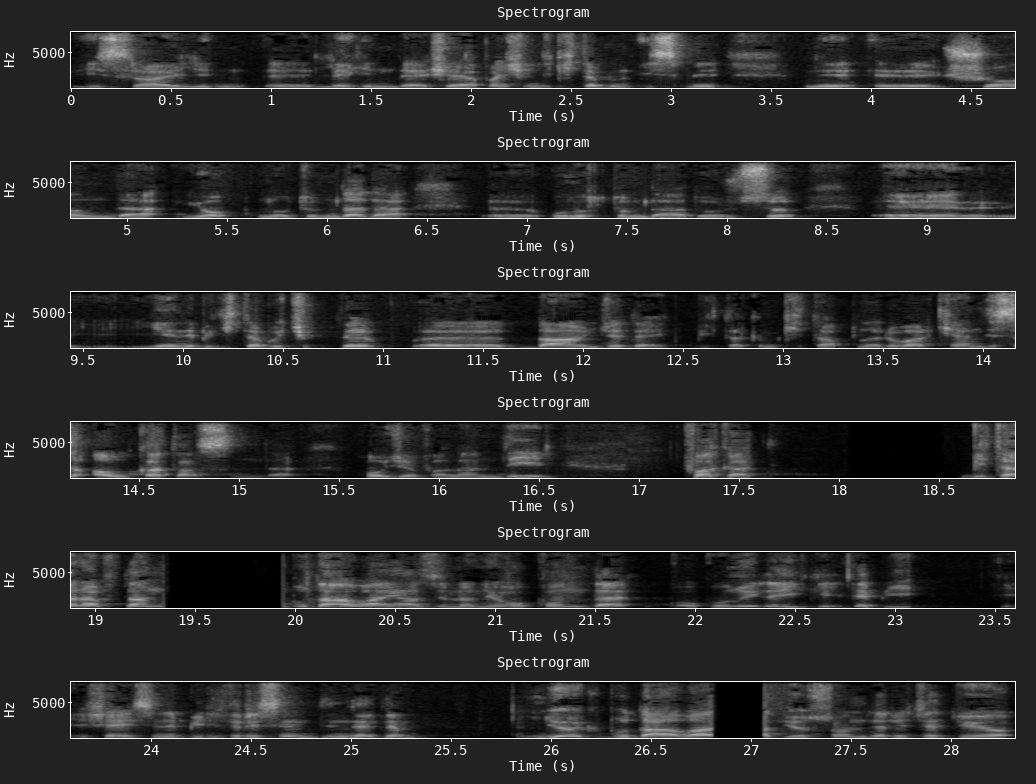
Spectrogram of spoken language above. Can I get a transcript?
İsrail'in e, lehinde şey yapan. Şimdi kitabın ismini e, şu anda yok notumda da e, unuttum daha doğrusu. E, yeni bir kitabı çıktı. E, daha önce de bir takım kitapları var. Kendisi avukat aslında, hoca falan değil. Fakat bir taraftan bu davaya hazırlanıyor. O konuda o konuyla ilgili de bir şeysini bildirisini dinledim. Diyor ki bu dava diyor son derece diyor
